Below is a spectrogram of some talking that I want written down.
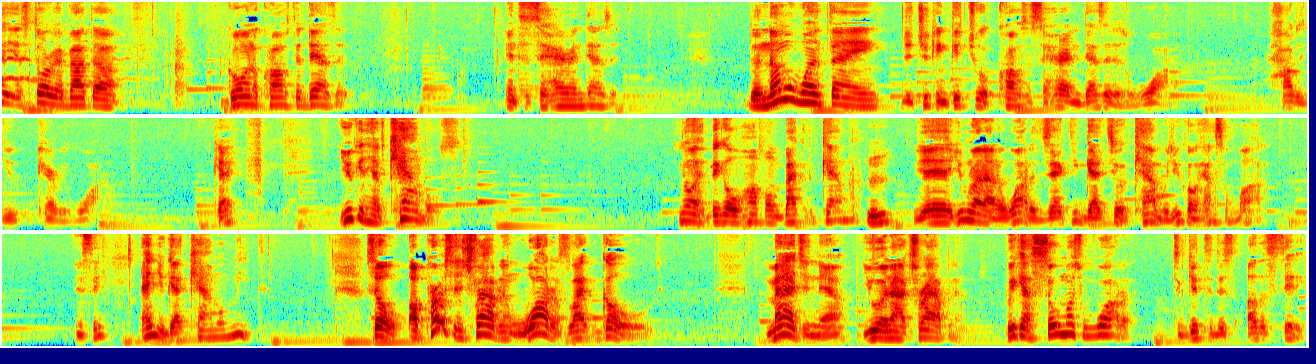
tell you a story about uh, going across the desert into Saharan desert. The number one thing that you can get you across the Saharan desert is water. How do you carry water? Okay? You can have camels. You know that big old hump on the back of the camel? Mhm. Yeah, you run out of water, Jack. You got you a camel, you gonna have some water. You see? And you got camel meat. So a person traveling, water's like gold. Imagine now, you and I traveling. We got so much water to get to this other city.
